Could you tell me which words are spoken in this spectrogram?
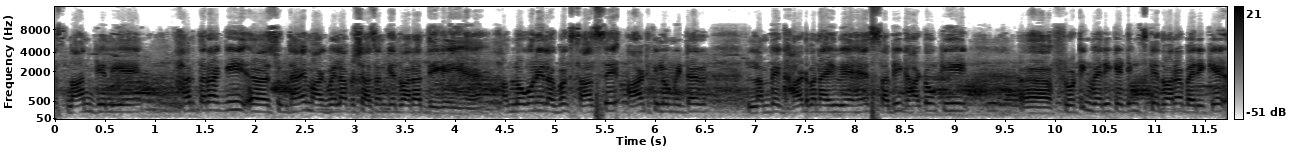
स्नान के लिए, हर तरह की सुविधाएँ माघ मेला प्रशासन के द्वारा दी गई हैं। हम लोगों ने लगभग सात से आठ किलोमीटर लंबे घाट बनाए हुए हैं। सभी घाटों की फ्लोटिंग बैरिकेडिंग्स के द्वारा बैरिकेड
